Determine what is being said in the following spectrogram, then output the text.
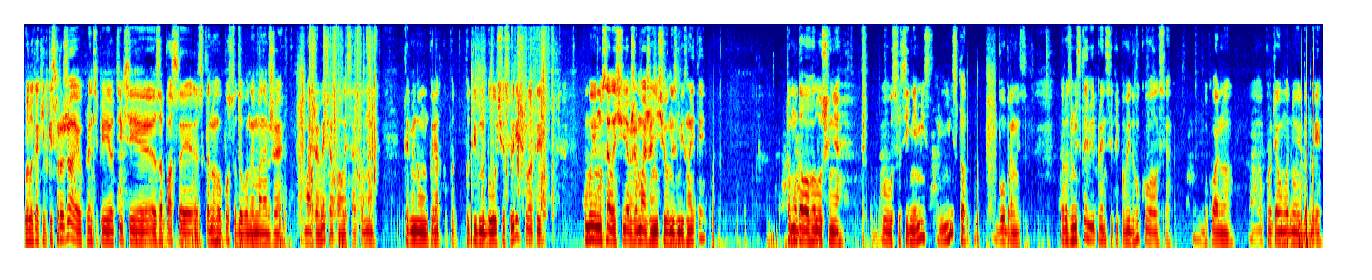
Велика кількість врожаю. В принципі, ці всі запаси скляного посуду вони в мене вже майже вичерпалися, тому в терміновому порядку потрібно було щось вирішувати. У моєму селищі я вже майже нічого не зміг знайти, тому дав оголошення у сусіднє міс- місто Бобранець. Розмістив і, в принципі, повідгукувалося. Буквально е, протягом одної доби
